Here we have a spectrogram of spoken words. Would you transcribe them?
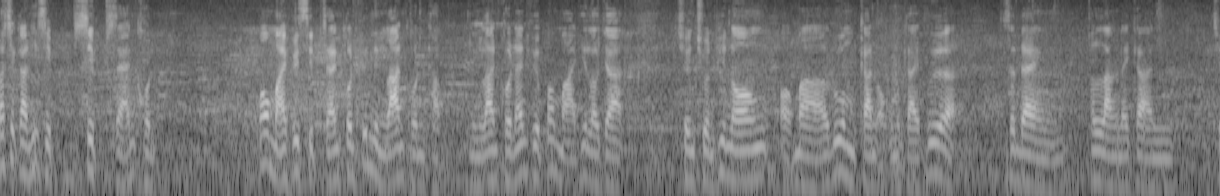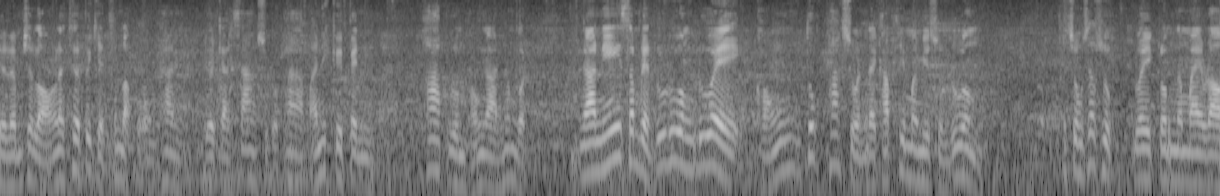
รัชกาลที่ 10 10 แสนคน เป้าหมายคือ 10 แสนคนขึ้น 1 ล้านคนครับ1ล้านคนนั้นคือเป้าหมายที่เราจะเชิญชวนพี่น้องออกมาร่วมกันออกกำลังกายเพื่อแสดงพลังในการเฉลิมฉลองและเทิดพระเกียรติสำหรับพระองค์ท่าน โดยการสร้างสุขภาพ อันนี้คือเป็นภาพรวมของงานทั้งหมด งานนี้สำเร็จรุ่ร่วงด้วยของทุกภาคส่วนนะครับที่มามีส่วนร่วมกระทรวงสาธารณสุขโดยกรมนามัยเรา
